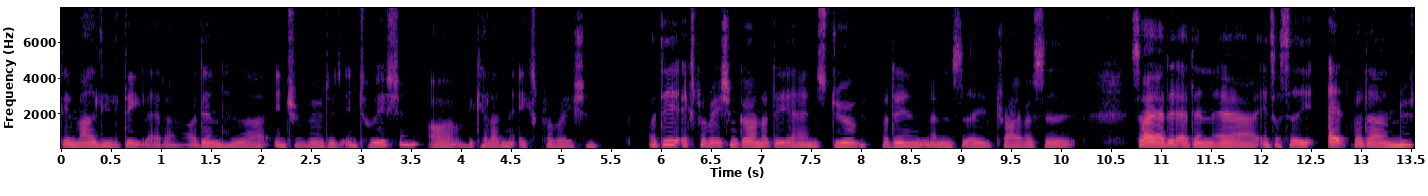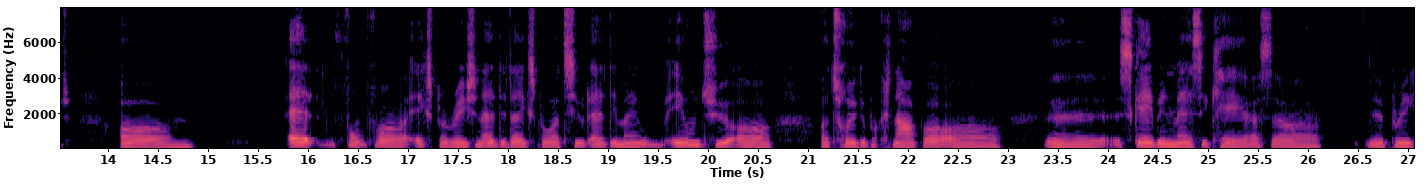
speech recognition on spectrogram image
det er en meget lille del af dig, og den hedder Introverted Intuition, og vi kalder den Exploration. Og det exploration gør, når det er en styrke, når, det er, når den sidder i driversædet, så er det, at den er interesseret i alt, hvad der er nyt, og al form for exploration, alt det, der er eksplorativt, alt det med eventyr og, og trykke på knapper og øh, skabe en masse kaos og øh, break,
